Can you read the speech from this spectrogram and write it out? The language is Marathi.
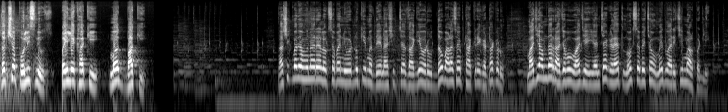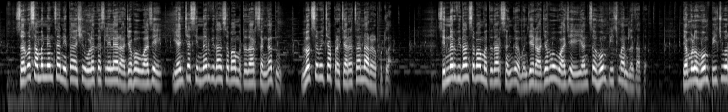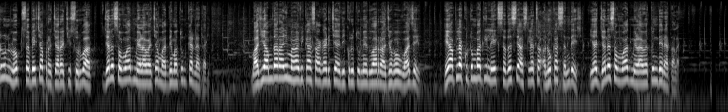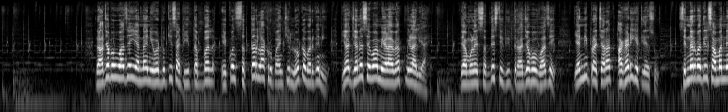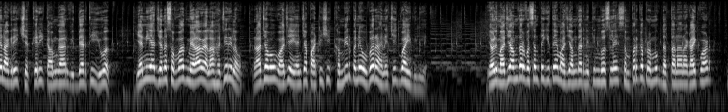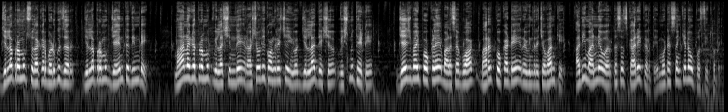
दक्ष पोलीस न्यूज पहिले खाकी मग बाकी. नाशिकमध्ये होणाऱ्या लोकसभा निवडणुकीमध्ये नाशिकच्या जागेवर उद्धव बाळासाहेब ठाकरे गटाकडून माजी आमदार राजाभाऊ वाजे यांच्या गळ्यात लोकसभेच्या उमेदवारीची माळ पडली. सर्वसामान्यांचा नेता अशी ओळख असलेल्या राजाभाऊ वाजे यांच्या सिन्नर विधानसभा मतदारसंघातून लोकसभेच्या प्रचाराचा नारळ फुटला. सिन्नर विधानसभा मतदारसंघ म्हणजे राजाभाऊ वाजे यांचं होम पिच मानलं जातं. त्यामुळे होम पिचवरून लोकसभेच्या प्रचाराची सुरुवात जनसंवाद मेळाव्याच्या माध्यमातून करण्यात आली. माजी आमदार आणि महाविकास आघाडीचे अधिकृत उमेदवार राजाभाऊ वाजे हे आपल्या कुटुंबातील एक सदस्य असल्याचा अनोखा संदेश या जनसंवाद मेळाव्यातून देण्यात आला राजाभाऊ वाजे यांना निवडणुकीसाठी तब्बल एकोणसत्तर लाख रुपयांची लोकवर्गणी या जनसेवा मेळाव्यात मिळाली आहे. त्यामुळे सद्यस्थितीत राजाभाऊ वाजे यांनी प्रचारात आघाडी घेतली असून सिन्नरमधील सामान्य नागरिक शेतकरी कामगार विद्यार्थी युवक यांनी या जनसंवाद मेळाव्याला हजेरी लावून राजाभाऊ वाजे यांच्या पाठीशी खंबीरपणे उभं राहण्याची ग्वाही दिली आहे. यावेळी माजी आमदार वसंत गीते माजी आमदार नितीन भोसले संपर्क प्रमुख दत्तानाना गायकवाड जिल्हा प्रमुख सुधाकर बडगुजर जिल्हा प्रमुख जयंत दिंडे महानगर प्रमुख विलास शिंदे राष्ट्रवादी काँग्रेसचे युवक जिल्हाध्यक्ष विष्णू थेटे जयेशभाई पोकळे बाळासाहेब वाघ भारत कोकाटे रवींद्र चव्हाणके आदी मान्यवर तसंच कार्यकर्ते मोठ्या संख्येनं उपस्थित होते.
